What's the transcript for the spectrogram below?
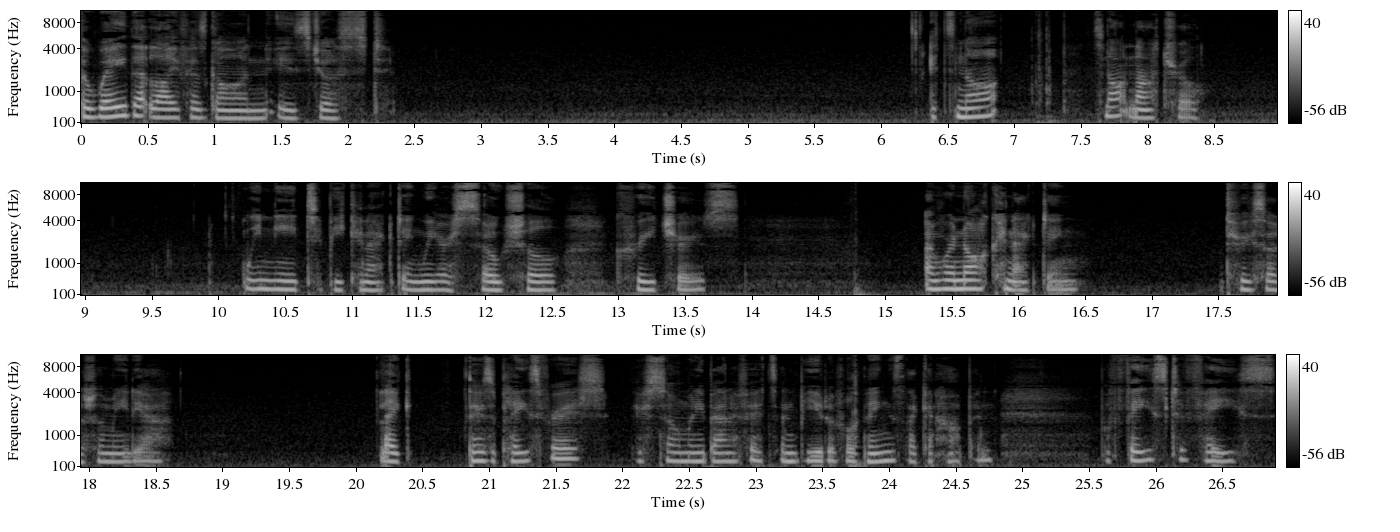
the way that life has gone is just it's not it's not natural. We need to be connecting. We are social creatures. And we're not connecting through social media. Like there's a place for it. There's so many benefits and beautiful things that can happen. But face to face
